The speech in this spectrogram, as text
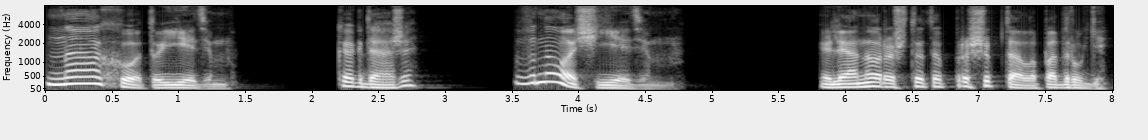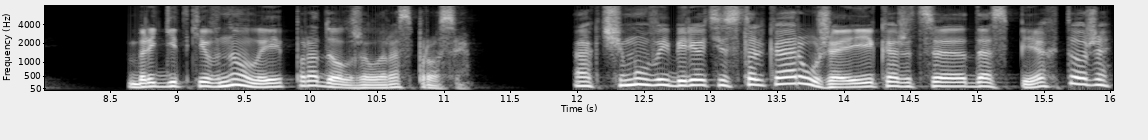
На охоту едем. Когда же? В ночь едем. Элеонора что-то прошептала подруге. Бригит кивнула и продолжила расспросы. «А к чему вы берете столько оружия и, кажется, доспех тоже?»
